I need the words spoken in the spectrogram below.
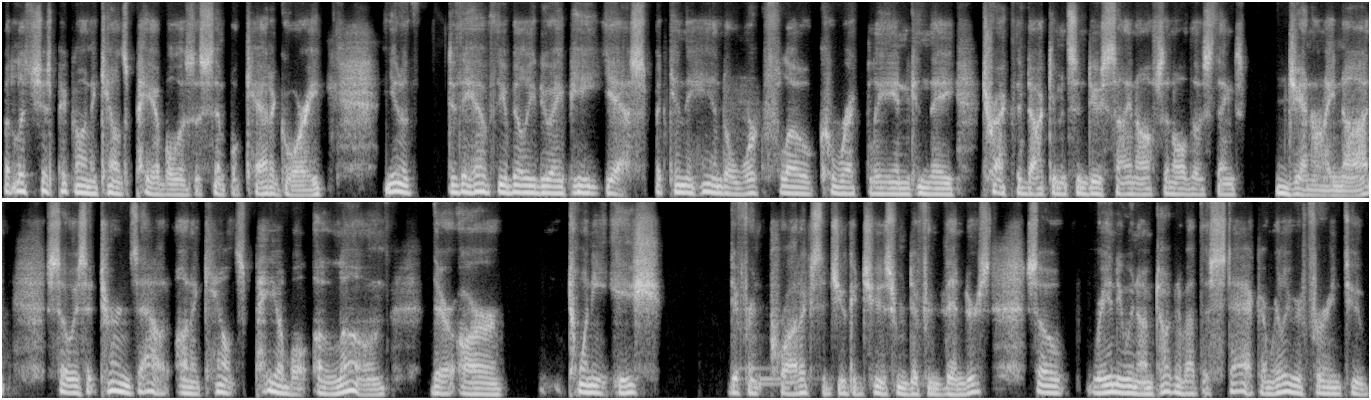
but let's just pick on accounts payable as a simple category. You know, do they have the ability to do AP? Yes. But can they handle workflow correctly? And can they track the documents and do sign offs and all those things? Generally not. So, as it turns out, on accounts payable alone, there are 20 ish different products that you could choose from different vendors. So, Randy, when I'm talking about the stack, I'm really referring to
